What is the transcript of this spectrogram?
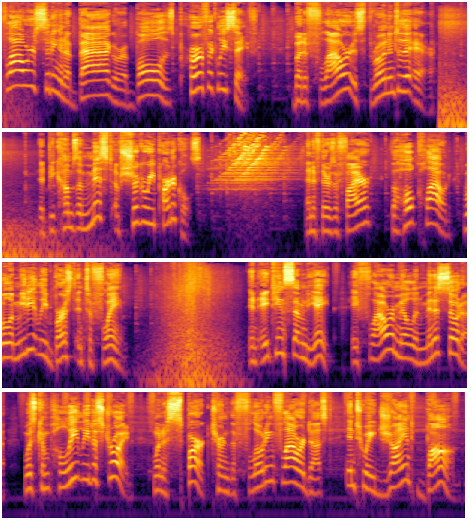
Flour sitting in a bag or a bowl is perfectly safe, but if flour is thrown into the air, it becomes a mist of sugary particles. And if there's a fire, the whole cloud will immediately burst into flame. In 1878, a flour mill in Minnesota was completely destroyed when a spark turned the floating flour dust into a giant bomb.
